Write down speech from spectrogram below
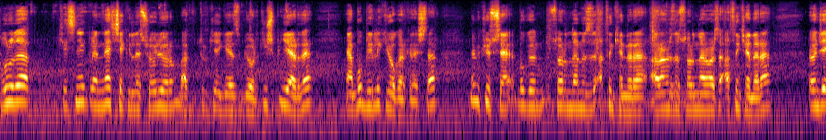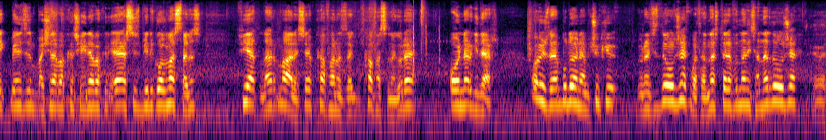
Bunu da kesinlikle net şekilde söylüyorum. Bak Türkiye gezdik gördük. Hiçbir yerde yani bu birlik yok arkadaşlar. Mümkünse bugün sorunlarınızı atın kenara. Aranızda sorunlar varsa atın kenara. Önce ekmeğinizin başına bakın, şeyine bakın. Eğer siz birlik olmazsanız fiyatlar maalesef kafanıza, kafasına göre oynar gider. O yüzden bu da önemli. Çünkü üreticide olacak, vatandaş tarafından insanlar da olacak. Evet,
